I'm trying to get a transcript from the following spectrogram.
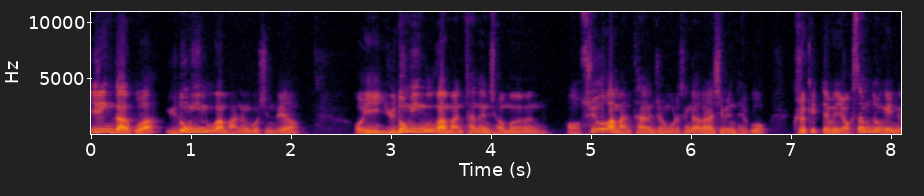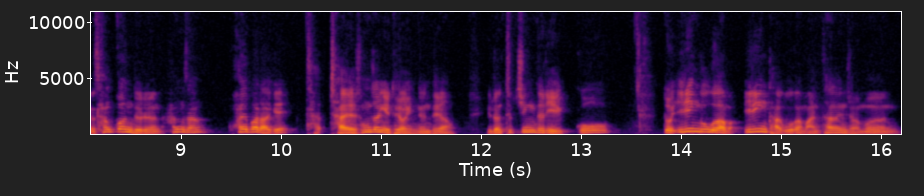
1인 가구와 유동 인구가 많은 곳인데요. 어, 이 유동인구가 많다는 점은 어, 수요가 많다는 점으로 생각을 하시면 되고 그렇기 때문에 역삼동에 있는 상권들은 항상 활발하게 자- 잘 성장이 되어 있는데요. 이런 특징들이 있고 또 1인구가 1인 가구가 많다는 점은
